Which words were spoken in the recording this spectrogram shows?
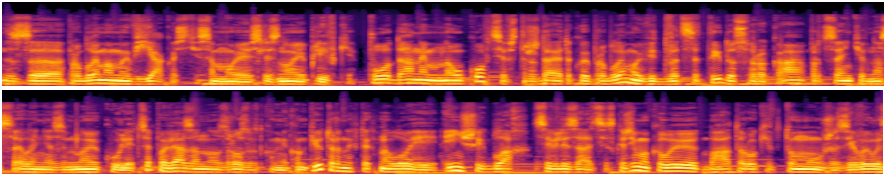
з проблемами в якості самої слізної плівки. По даним науковців, страждає такою проблемою від 20 до 40% населення земної кулі. Це пов'язано з розвитком і комп'ютерних технологій, інших благ цивілізації. Скажімо, коли багато років тому вже з'явилися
